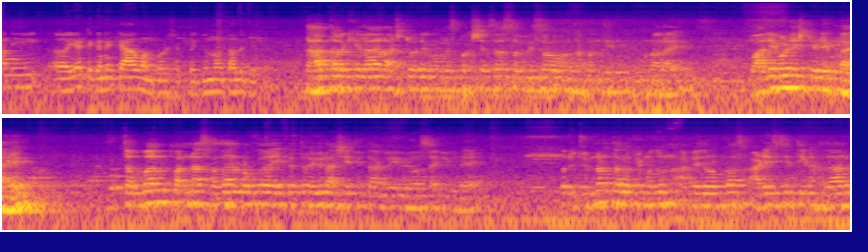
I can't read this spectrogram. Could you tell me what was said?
आणि या ठिकाणी काय आव्हान करू शकतो जुन्नर तालुक्यात दहा तारखेला राष्ट्रवादी काँग्रेस पक्षाचा सव्वीसावा वर्धापन दिन होणार आहे. बालेवाडी स्टेडियमला आहे. तब्बल पन्नास हजार लोक एकत्र येऊन अशी तिथं आम्ही व्यवस्था केली आहे. तर जुन्नर तालुक्यामधून आम्ही जवळपास अडीच ते तीन हजार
